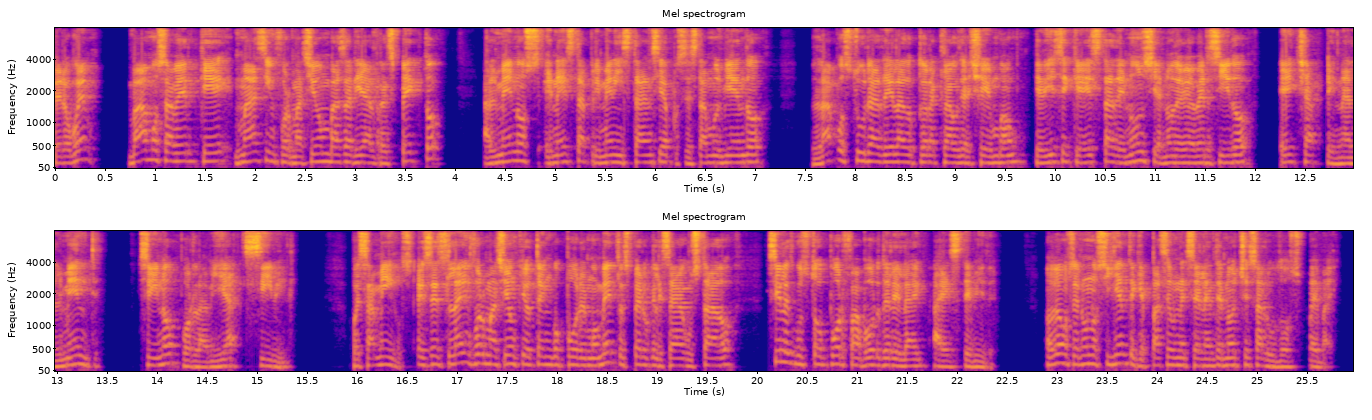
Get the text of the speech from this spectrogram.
Pero bueno, vamos a ver qué más información va a salir al respecto. Al menos en esta primera instancia, pues estamos viendo la postura de la doctora Claudia Sheinbaum, que dice que esta denuncia no debe haber sido hecha penalmente, sino por la vía civil. Pues amigos, esa es la información que yo tengo por el momento. Espero que les haya gustado. Si les gustó, por favor, denle like a este video. Nos vemos en uno siguiente. Que pasen una excelente noche. Saludos. Bye bye.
